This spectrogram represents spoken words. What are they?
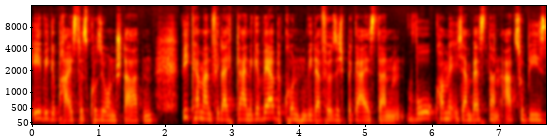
ewige Preisdiskussionen starten? Wie kann man vielleicht kleine Gewerbekunden wieder für sich begeistern? Wo komme ich am besten an Azubis?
